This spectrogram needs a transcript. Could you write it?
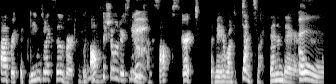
fabric that gleamed like silver, with off the shoulder sleeves and a soft skirt that made her want to dance right then and there. Oh,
